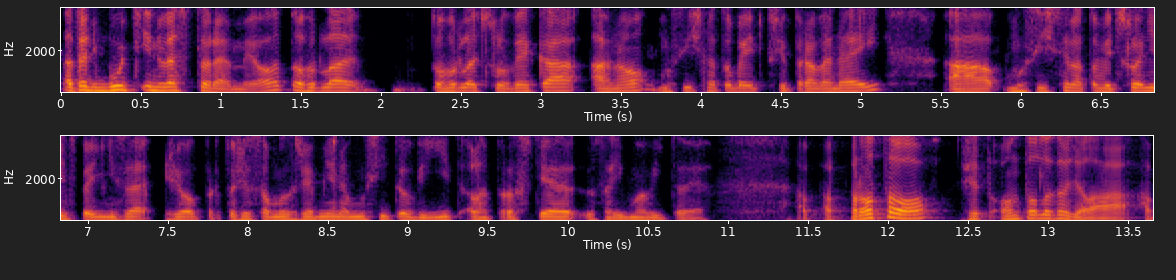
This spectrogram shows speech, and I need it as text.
a teď buď investorem, jo, tohodle, tohodle člověka, ano, musíš na to být připravený a musíš si na to vyčlenit peníze, že jo, protože samozřejmě nemusí to výjít, ale prostě zajímavý to je. A, a proto, že to, on tohle to dělá a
